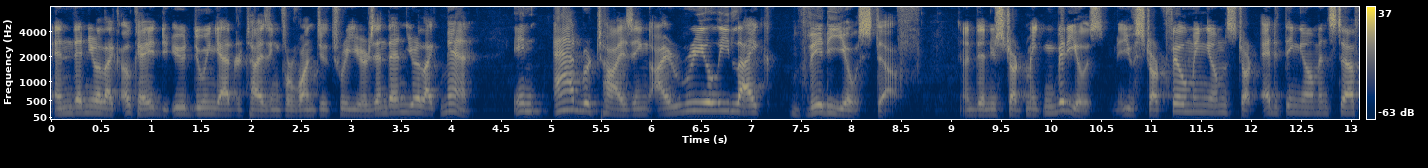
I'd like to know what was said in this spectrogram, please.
And then you're like, okay, you're doing advertising for one, two, three years. And then you're like, man, in advertising, I really like video stuff and then you start making videos. You start filming them start editing them and stuff.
